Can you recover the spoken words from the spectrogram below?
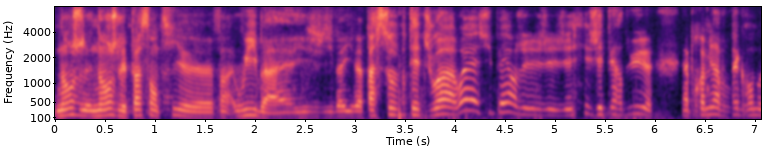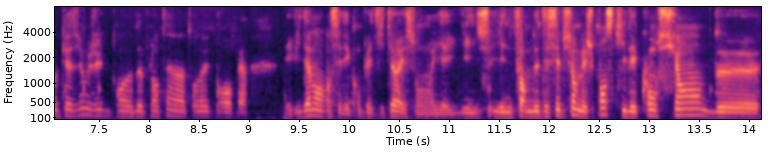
Non, je, non, je l'ai pas senti. euh, Enfin, oui, bah, il va, il va pas sauter de joie. Ouais, super, j'ai- perdu la première vraie grande occasion que j'ai eu de, planter un tournoi européen. Évidemment, c'est des compétiteurs, ils sont, il y, a, il y une, il y a une forme de déception, mais je pense qu'il est conscient de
